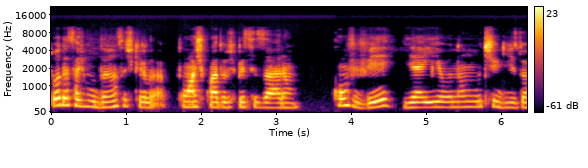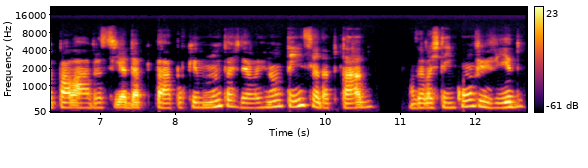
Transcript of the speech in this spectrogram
todas essas mudanças que ela, com as quais elas precisaram conviver, e aí eu não utilizo a palavra se adaptar, porque muitas delas não têm se adaptado, mas elas têm convivido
